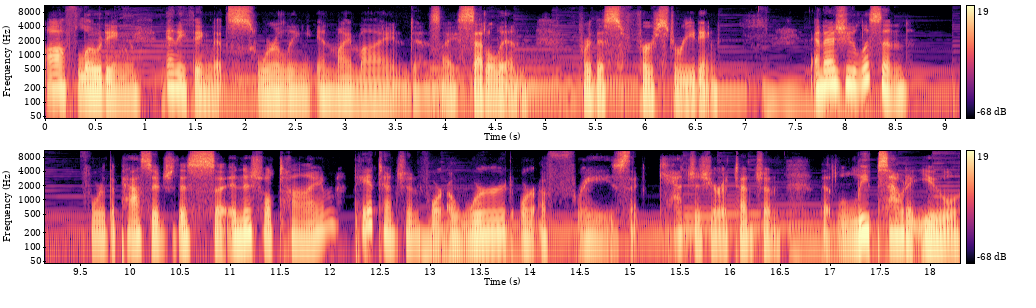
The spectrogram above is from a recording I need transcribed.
offloading anything that's swirling in my mind as I settle in for this first reading. And as you listen for the passage this uh, initial time, pay attention for a word or a phrase that catches your attention, that leaps out at you,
